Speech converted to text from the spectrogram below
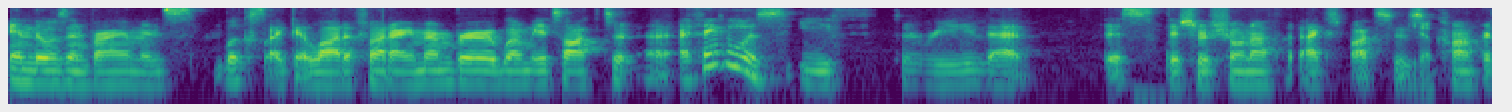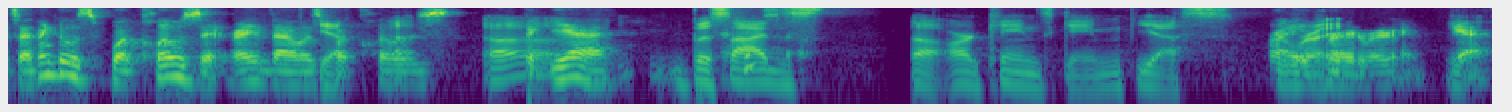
in those environments looks like a lot of fun. I remember when we talked to, I think it was E3 that this this was shown off at Xbox's Yep. conference. I think it was what closed it, right? That was Yep. what closed. Uh, but yeah, Besides uh, Arkane's game, yes. Right, Right. right, right, right. Yeah.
